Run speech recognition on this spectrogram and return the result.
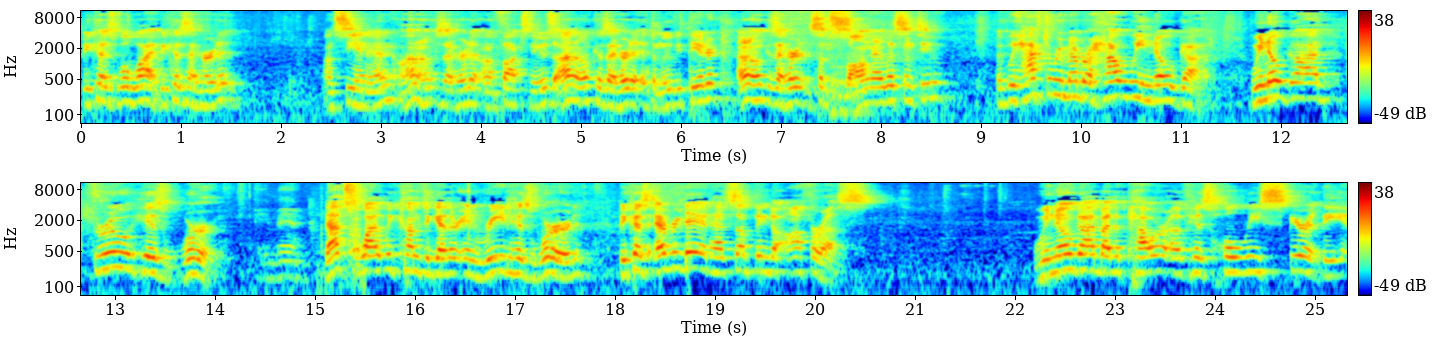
Because, well, why? Because I heard it on CNN. I don't know because I heard it on Fox News. I don't know because I heard it at the movie theater. I don't know because I heard it in some song I listened to. Like we have to remember how we know God. We know God through His Word. Amen. That's why we come together and read His Word because every day it has something to offer us. We know God by the power of His Holy Spirit. The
